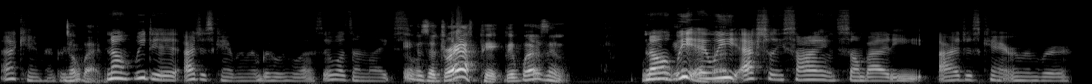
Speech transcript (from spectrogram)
I can't remember. Nobody. No, we did. I just can't remember who it was. It wasn't like. It was a draft pick. It wasn't. We no, we we actually signed somebody. I just can't remember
